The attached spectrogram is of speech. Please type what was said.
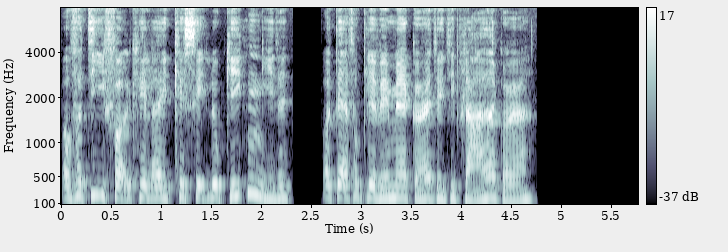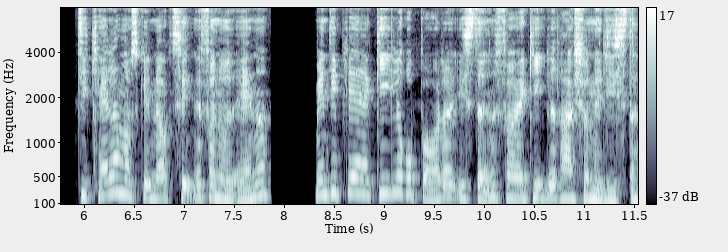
og fordi folk heller ikke kan se logikken i det, og derfor bliver ved med at gøre det, de plejede at gøre. De kalder måske nok tingene for noget andet, men de bliver agile robotter i stedet for agile rationalister.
